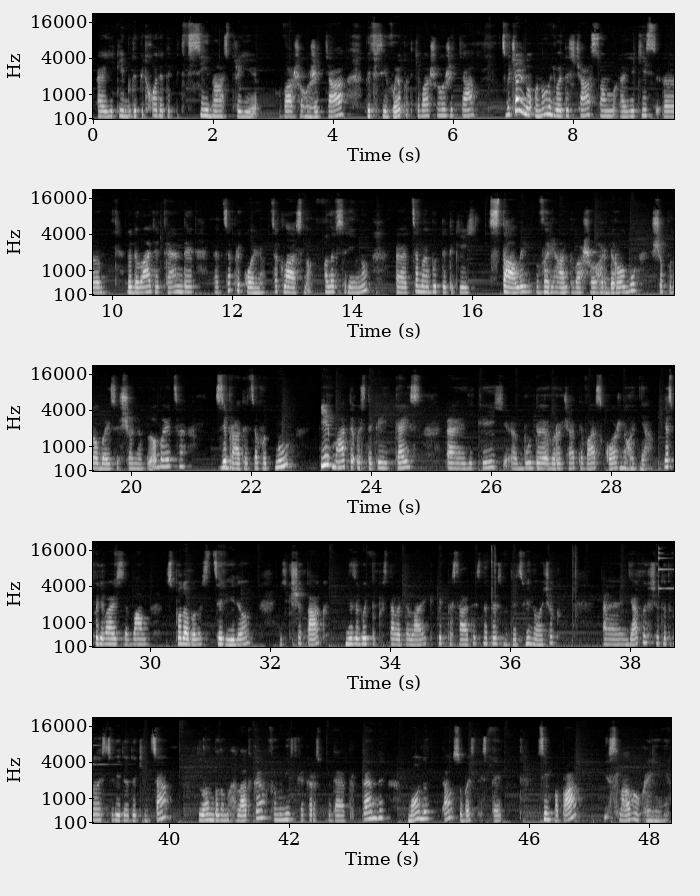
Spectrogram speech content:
е, який буде підходити під всі настрої вашого життя, під всі випадки вашого життя. Звичайно, оновлювати з часом е, якісь е, додавати тренди. Це прикольно, це класно, але все рівно це має бути такий сталий варіант вашого гардеробу, що подобається, що не подобається, зібрати це в одну і мати ось такий кейс, який е, буде виручати вас кожного дня. Я сподіваюся, вам сподобалось це відео. Якщо так, не забудьте поставити лайк, підписатись, натиснути дзвіночок. Е, Дякую, що додивились це відео до кінця. З вами була Мегладка, феміністка, яка розповідає про тренди, моду та особистий стиль. Всім па-па і слава Україні!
